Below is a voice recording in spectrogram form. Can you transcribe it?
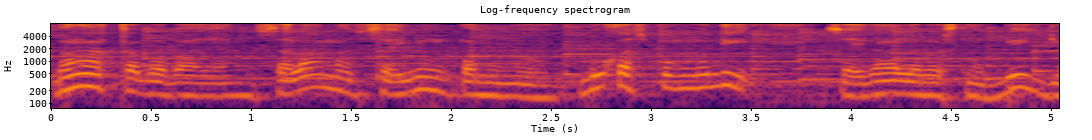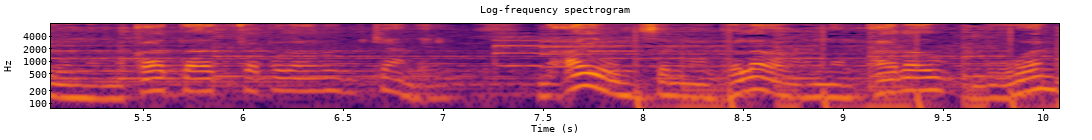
Mga kababayan, salamat sa inyong panunod. Bukas pong muli sa ilalabas na video ng Makata at Kapalaran Channel na ayon sa mga galaw ng araw, buwan,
